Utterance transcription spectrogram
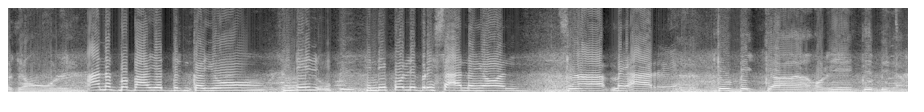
kasi akong kuryente. Ah, nagbabayad din kayo. hindi tubig. hindi po libre sa ano 'yon. Sa may-ari. Tubig ka kuryente binang.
